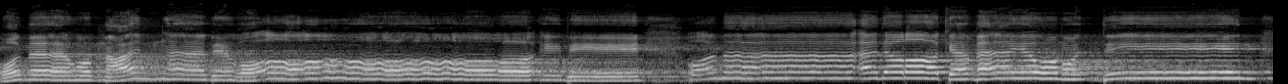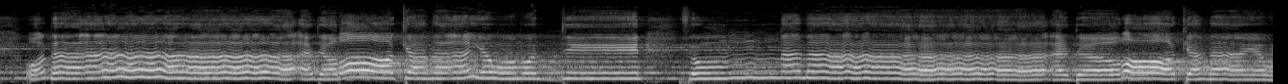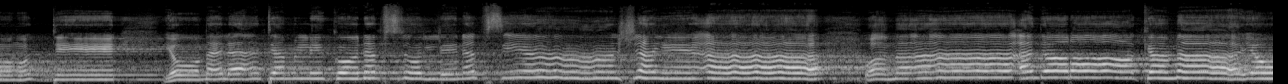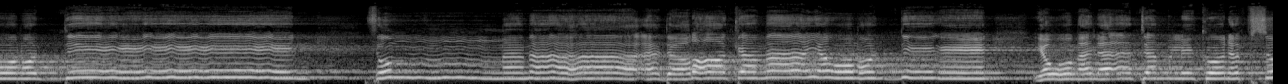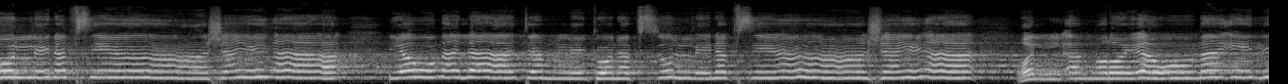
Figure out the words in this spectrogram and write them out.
وما هم عنها بغائبين أدراك ما يوم الدين وما أدراك ما يوم الدين ثم ما أدراك ما يوم الدين يوم لا تملك نفس لنفس شيئا أدراك ما يوم الدين ثم ما أدراك ما يوم الدين. يوم لا تملك نفس لنفس شيئا يوم لا تملك نفس لنفس شيئا. والأمر يومئذ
